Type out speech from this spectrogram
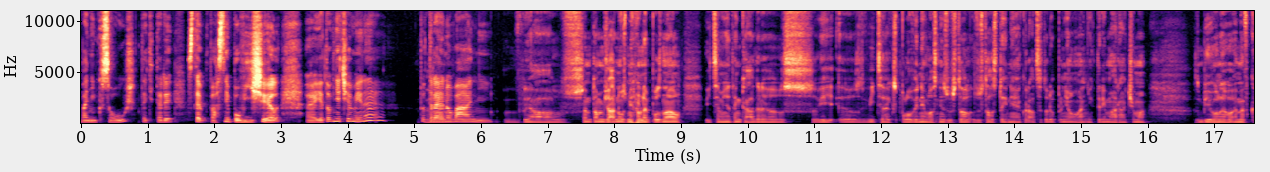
Baník Souš, teď tedy jste vlastně povýšil. Eh, je to v něčem jiné? to eh, trénování? Já jsem tam žádnou změnu nepoznal. Víceméně ten kádr z, z více jak z poloviny vlastně zůstal, zůstal stejný, akorát se to doplnilo některýma hráčema z bývalého MFK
